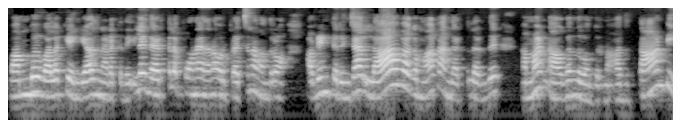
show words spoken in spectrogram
வம்பு வழக்கு எங்கேயாவது நடக்குது. இல்லை இந்த இடத்துல போனால் எதனா ஒரு பிரச்சனை வந்துடும் அப்படின்னு தெரிஞ்சால் லாவகமாக அந்த இடத்துல இருந்து நம்ம நகர்ந்து வந்துடணும் அது தாண்டி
